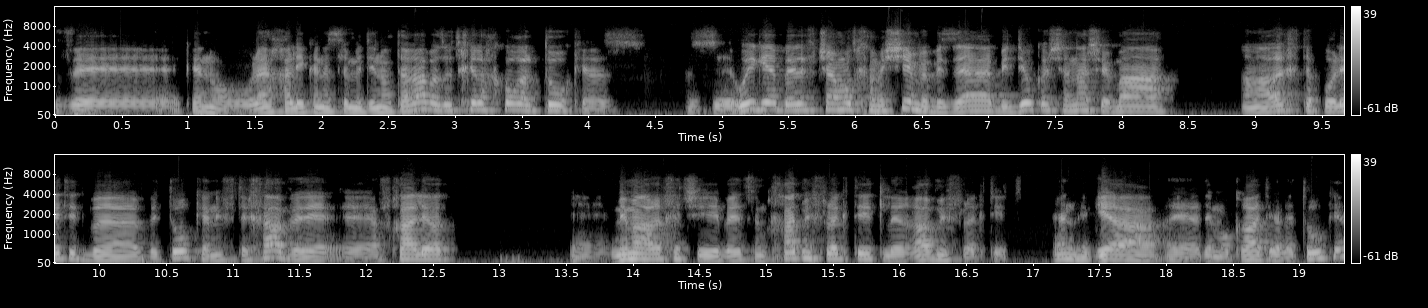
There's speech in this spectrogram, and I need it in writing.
וכן, הוא לא יכל להיכנס למדינות ערב, אז הוא התחיל לחקור על טורקיה, אז אז הוא הגיע ב-1950, ובזה היה בדיוק השנה שבה המערכת הפוליטית בטורקיה נפתחה והפכה להיות ממערכת שהיא בעצם חד-מפלגתית לרב-מפלגתית. כן, הגיעה הדמוקרטיה לטורקיה,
